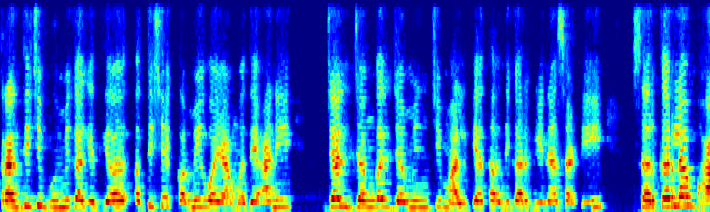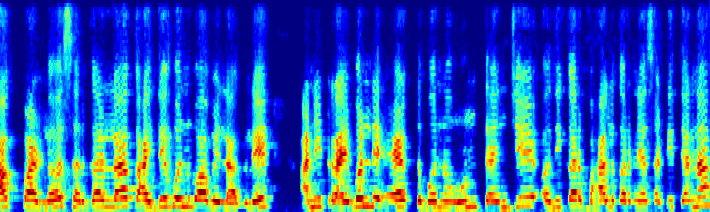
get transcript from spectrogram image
क्रांतीची भूमिका घेतली अतिशय कमी वयामध्ये आणि जल जंगल जमीनची मालकीहक्क अधिकार घेण्यासाठी सरकारला भाग पाडलं सरकारला कायदे बनवावे लागले आणि ट्रायबल ऍक्ट बनवून त्यांचे अधिकार बहाल करण्यासाठी त्यांना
